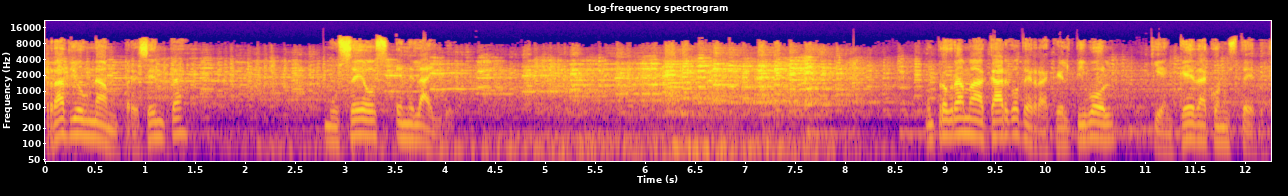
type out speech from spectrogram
Radio UNAM presenta Museos en el Aire. Un programa a cargo de Raquel Tibol, quien queda con ustedes.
